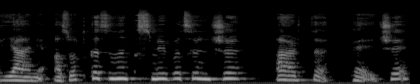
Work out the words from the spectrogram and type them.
yani azot gazının kısmi basıncı artı PC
